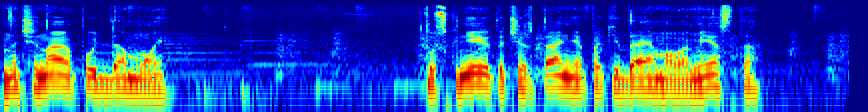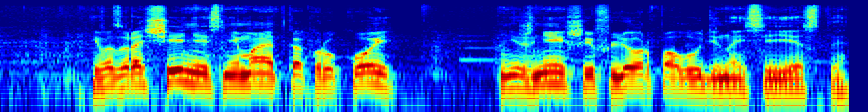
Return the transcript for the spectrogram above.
Начинаю путь домой. Тускнеют очертания покидаемого места. И возвращение снимает как рукой нежнейший флер полуденной сиесты.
